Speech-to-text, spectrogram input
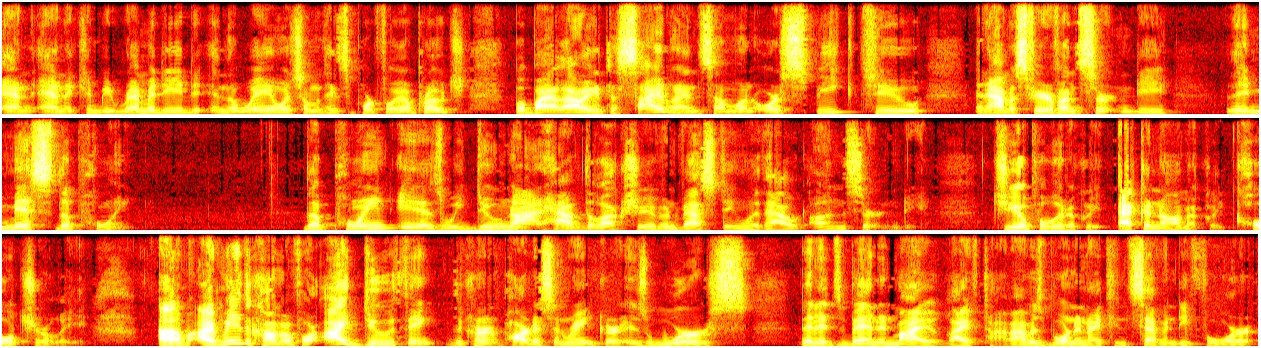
and, and it can be remedied in the way in which someone takes a portfolio approach, but by allowing it to sideline someone or speak to an atmosphere of uncertainty, they miss the point. The point is, we do not have the luxury of investing without uncertainty, geopolitically, economically, culturally. Um, I've made the comment before. I do think the current partisan rancor is worse than it's been in my lifetime. I was born in 1974.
